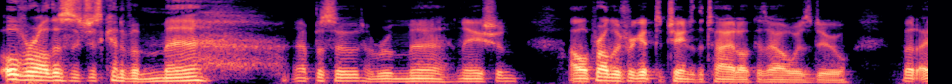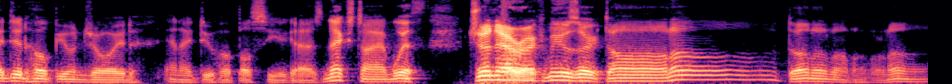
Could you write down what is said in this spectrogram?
Overall, this is just kind of a meh episode, a rumination. I will probably forget to change the title because I always do. But I did hope you enjoyed, and I do hope I'll see you guys next time with generic music. Da-na, da-na, da-na, da-na.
